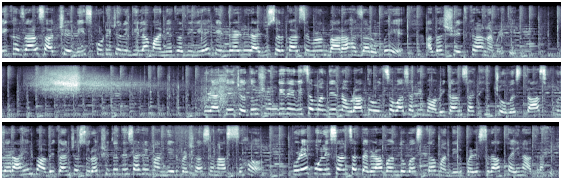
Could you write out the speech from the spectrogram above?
एक हजार सातशे वीस कोटीच्या निधीला मान्यता दिली आहे. केंद्र आणि राज्य सरकारचे मिळून बारा हजार रुपये आता शेतकऱ्यांना मिळतील. पुण्यातील चतुर्शृंगी देवीचं मंदिर नवरात्रोत्सवासाठी भाविकांसाठी चोवीस तास खुलं राहील. भाविकांच्या सुरक्षिततेसाठी मंदिर प्रशासनासह पुणे पोलिसांचा तगडा बंदोबस्त मंदिर परिसरात तैनात राहील.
